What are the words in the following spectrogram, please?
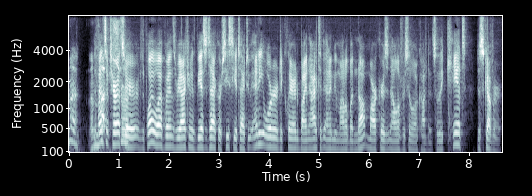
not, Defensive turrets sure. are deployable weapons reacting with BS attack or CC attack to any order declared by an active enemy model, but not markers in LF or Silo content. So they can't discover,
